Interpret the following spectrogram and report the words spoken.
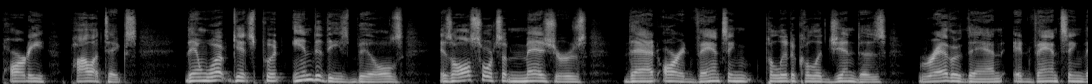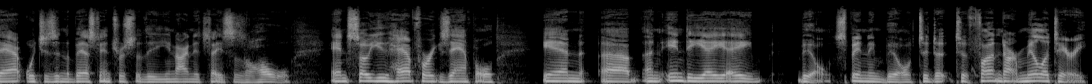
party politics, then what gets put into these bills is all sorts of measures that are advancing political agendas rather than advancing that which is in the best interest of the United States as a whole. And so you have, for example, in uh, an NDAA bill, spending bill to to fund our military.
